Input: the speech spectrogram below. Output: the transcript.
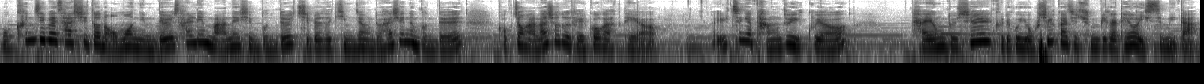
뭐 큰 집에 사시던 어머님들 살림 많으신 분들 집에서 김장도 하시는 분들 걱정 안 하셔도 될 것 같아요. 1층에 방도 있고요. 다용도실 그리고 욕실까지 준비가 되어 있습니다.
